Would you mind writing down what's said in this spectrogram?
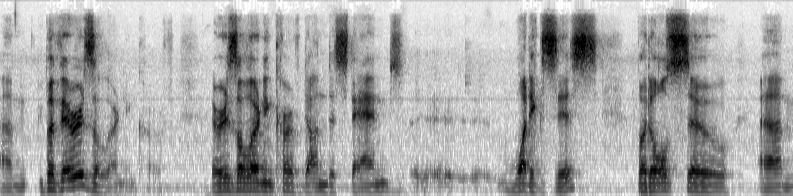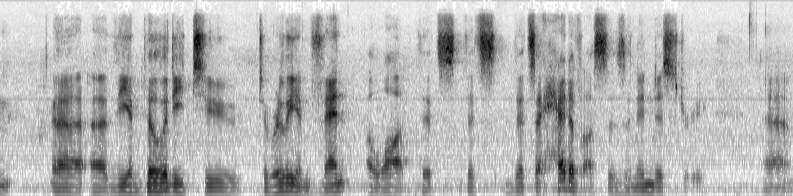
um, but there is a learning curve. There is a learning curve to understand uh, what exists, but also um, uh, uh, the ability to to really invent a lot that's that's that's ahead of us as an industry. Um,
